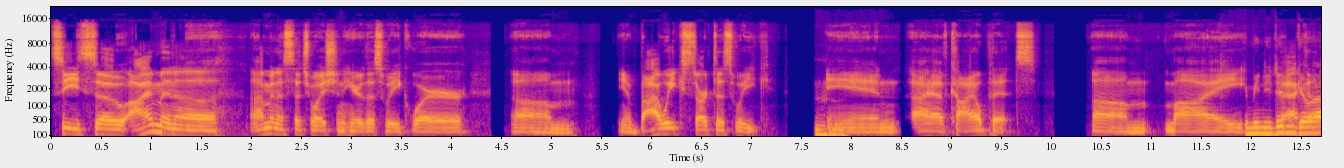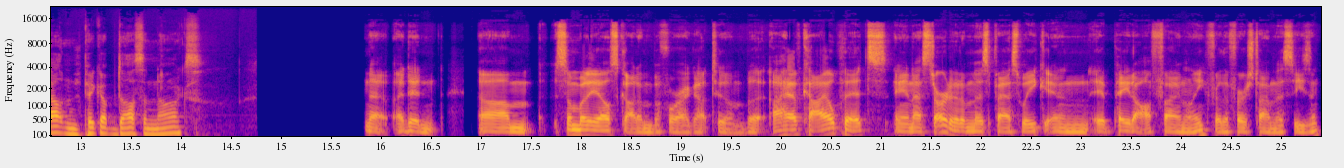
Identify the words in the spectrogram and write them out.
see. So I'm in a I'm in a situation here this week where, um, you know, bye week start this week, Mhm. and I have Kyle Pitts. Um, my You mean you didn't go out and pick up Dawson Knox? No, I didn't. Um, somebody else got him before I got to him, but I have Kyle Pitts, and I started him this past week, and it paid off finally for the first time this season.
